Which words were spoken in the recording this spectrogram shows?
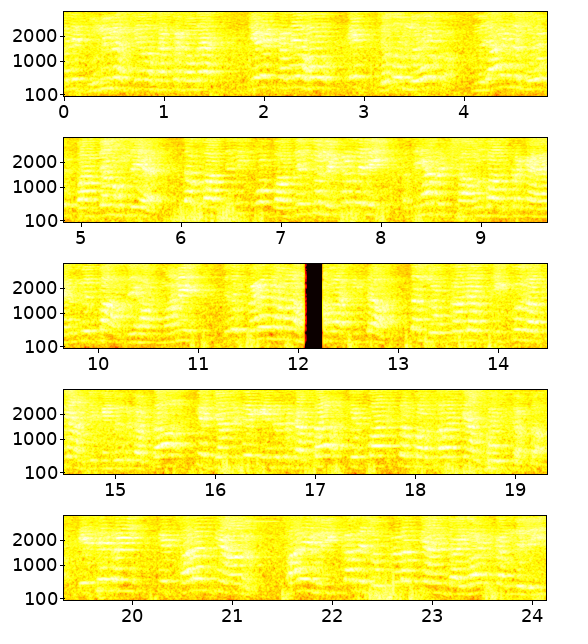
ਕਦੇ ਯੂਨੀਵਰਸਿਟੀਆਂ ਦਾ ਸੰਕਟ ਆਉਂਦਾ ਜਿਹੜੇ ਕਦੇ ਉਹ ਇਹ ਜਦੋਂ ਲੋਕ ਮਜਾਰੇ ਦੇ ਲੋਕ ਵਰਜਨ ਹੁੰਦੇ ਆ। ਤਾਂ ਵਰਜਨ ਦੀ ਉਹ ਵਰਜਨ ਤੋਂ ਨਿਕਲਣ ਦੇ ਲਈ ਅਧਿਆਪਕ ਵਿੱਚ ਪ੍ਰਕਾਇਆ ਜਿਵੇਂ ਭਾਰਤ ਦੇ ਹਾਕਮਾਂ ਨੇ ਜਦੋਂ ਪਹਿਲਾ ਵਾਲਾ ਹਮਲਾ ਕੀਤਾ, ਤਾਂ ਲੋਕਾਂ ਦਾ ਇੱਕੋ ਗੱਲ ਧਿਆਨ ਤੇ ਕੇਂਦਰਿਤ ਕਰਤਾ ਕਿ ਜੰਗ ਤੇ ਕੇਂਦਰਿਤ ਕਰਤਾ ਕਿ ਪਾਕਿਸਤਾਨ ਵੱਲ ਸਾਰਾ ਧਿਆਨ ਫੋਕਸ ਕਰਤਾ। ਇਸੇ ਤਰ੍ਹਾਂ ਹੀ ਕਿ ਸਾਰਾ ਧਿਆਨ, ਸਾਰੇ ਅਮਰੀਕਾ ਦੇ ਲੋਕਾਂ ਦਾ ਧਿਆਨ ਡਾਇਵਰਟ ਕਰਨ ਦੇ ਲਈ,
